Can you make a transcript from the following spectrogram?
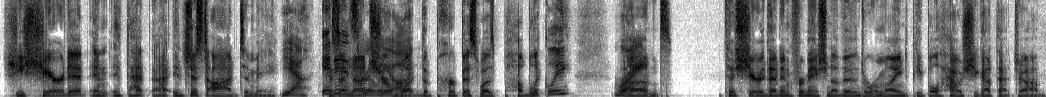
she shared it, and it, that uh, it's just odd to me. Yeah, it because I'm not really sure odd. what the purpose was publicly, um, Right. To share that information, other than to remind people how she got that job.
